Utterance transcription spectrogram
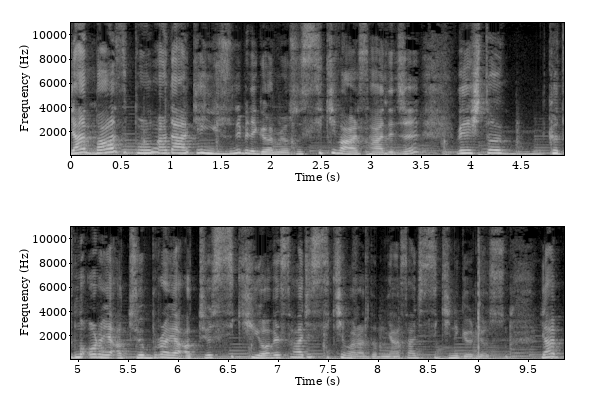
Yani bazı pornolarda erkeğin yüzünü bile görmüyorsun. Siki var sadece. Ve işte o kadını oraya atıyor, buraya atıyor, sikiyor ve sadece siki var adamın yani sadece sikini görüyorsun. Ya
